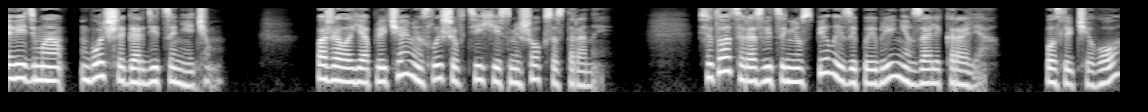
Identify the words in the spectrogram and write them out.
Видимо, больше гордиться нечем. Пожала я плечами, услышав тихий смешок со стороны. Ситуация развиться не успела из-за появления в зале короля, после чего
